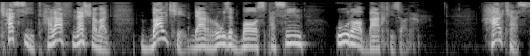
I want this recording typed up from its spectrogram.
کسی تلف نشود بلکه در روز بازپسین او را برخیزانم. هر کس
